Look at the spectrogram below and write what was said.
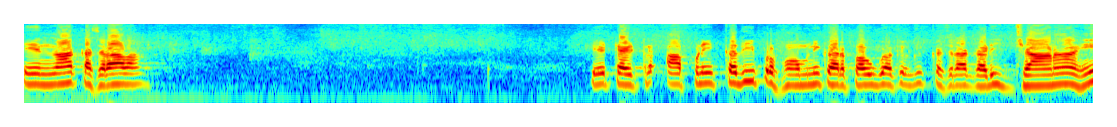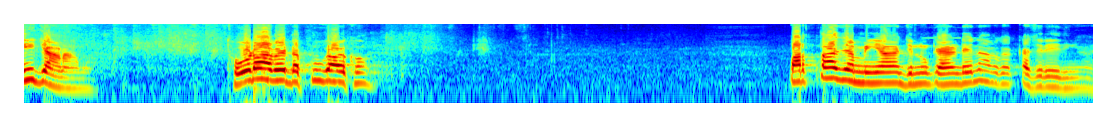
ਇੰਨਾ ਕਚਰਾ ਵਾ। ਇਹ ਟਰੈਕਟਰ ਆਪਣੀ ਕਦੀ ਪਰਫਾਰਮ ਨਹੀਂ ਕਰ ਪਾਊਗਾ ਕਿਉਂਕਿ ਕਚਰਾ ਗਾੜੀ ਜਾਣਾ ਹੀ ਜਾਣਾ ਵਾ। ਥੋੜਾ ਵੇ ਡੱਕੂਗਾ ਵੇਖੋ। ਪਰਤਾਂ ਜੰਮੀਆਂ, ਜਿਹਨੂੰ ਕਹਿਣ ਕਹਿੰਦੇ ਨਾ ਕਚਰੇ ਦੀਆਂ।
